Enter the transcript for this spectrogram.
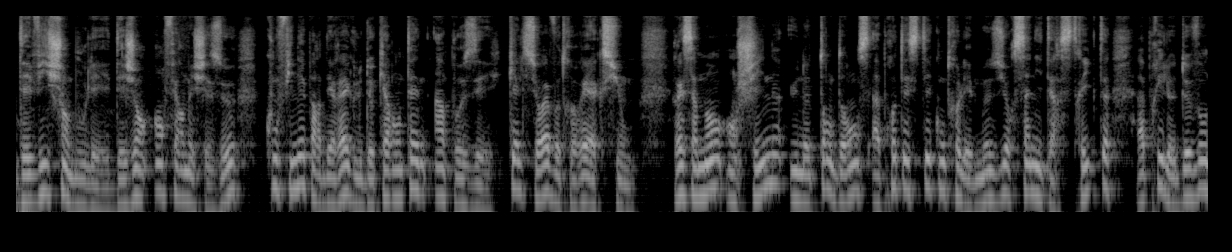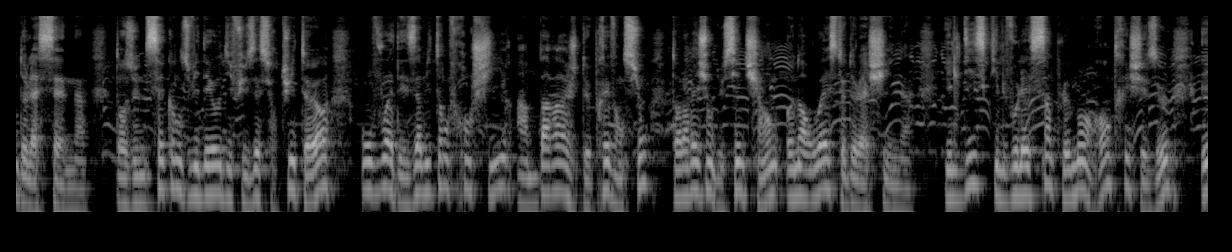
Des vies chamboulées, des gens enfermés chez eux, confinés par des règles de quarantaine imposées. Quelle serait votre réaction? Récemment, en Chine, une tendance à protester contre les mesures sanitaires strictes a pris le devant de la scène. Dans une séquence vidéo diffusée sur Twitter, on voit des habitants franchir un barrage de prévention dans la région du Xinjiang, au nord-ouest de la Chine. Ils disent qu'ils voulaient simplement rentrer chez eux et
